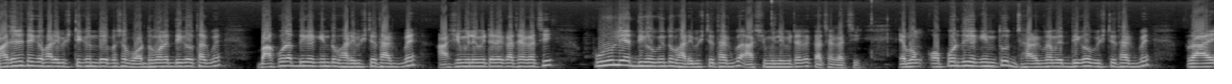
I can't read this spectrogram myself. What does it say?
মাঝারি থেকে ভারী বৃষ্টি কিন্তু এপাশে বর্ধমানের দিকেও থাকবে, বাঁকুড়ার দিকে কিন্তু ভারী বৃষ্টি থাকবে, আশি মিলিমিটারের কাছাকাছি পুরুলিয়ার দিকেও কিন্তু ভারী বৃষ্টি থাকবে আশি মিলিমিটারের কাছাকাছি এবং অপর দিকে কিন্তু ঝাড়গ্রামের দিকেও বৃষ্টি থাকবে প্রায়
